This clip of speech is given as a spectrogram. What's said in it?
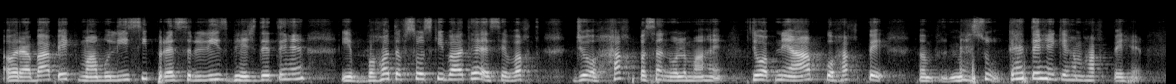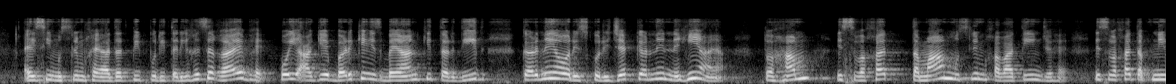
اور اب آپ ایک معمولی سی پریس ریلیز بھیج دیتے ہیں۔ یہ بہت افسوس کی بات ہے، ایسے وقت جو حق پسند علماء ہیں، جو اپنے آپ کو حق پہ محسوس کہتے ہیں کہ ہم حق پہ ہیں۔ ایسی مسلم قیادت بھی پوری طریقے سے غائب ہے۔ کوئی آگے بڑھ کے اس بیان کی تردید کرنے اور اس کو ریجیکٹ کرنے نہیں آیا۔ تو ہم اس وقت تمام مسلم خواتین جو ہے، اس وقت اپنی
